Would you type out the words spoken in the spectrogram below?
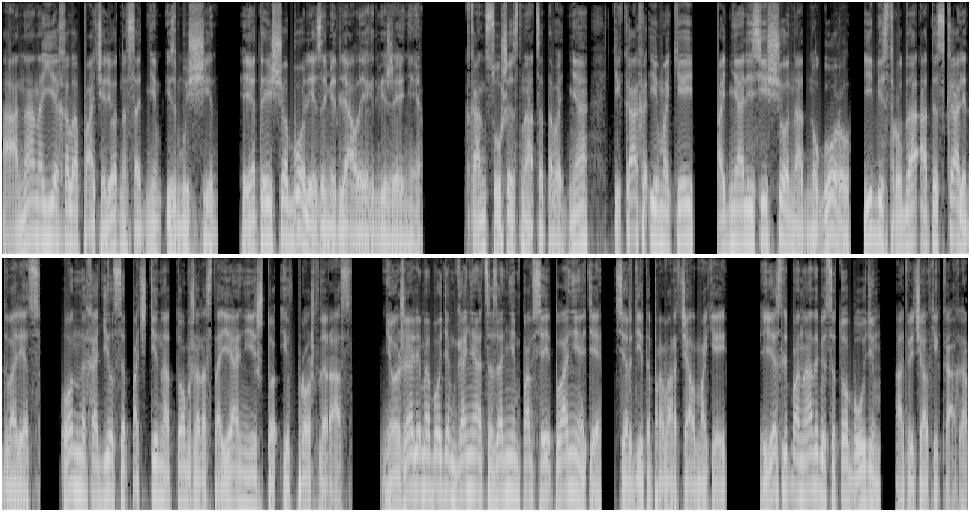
а она наехала поочередно с одним из мужчин. И это еще более замедляло их движение. К концу шестнадцатого дня Кикаха и Макей поднялись еще на одну гору и без труда отыскали дворец. Он находился почти на том же расстоянии, что и в прошлый раз. «Неужели мы будем гоняться за ним по всей планете?» – сердито проворчал Макей. «Если понадобится, то будем», – отвечал Кикаха.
